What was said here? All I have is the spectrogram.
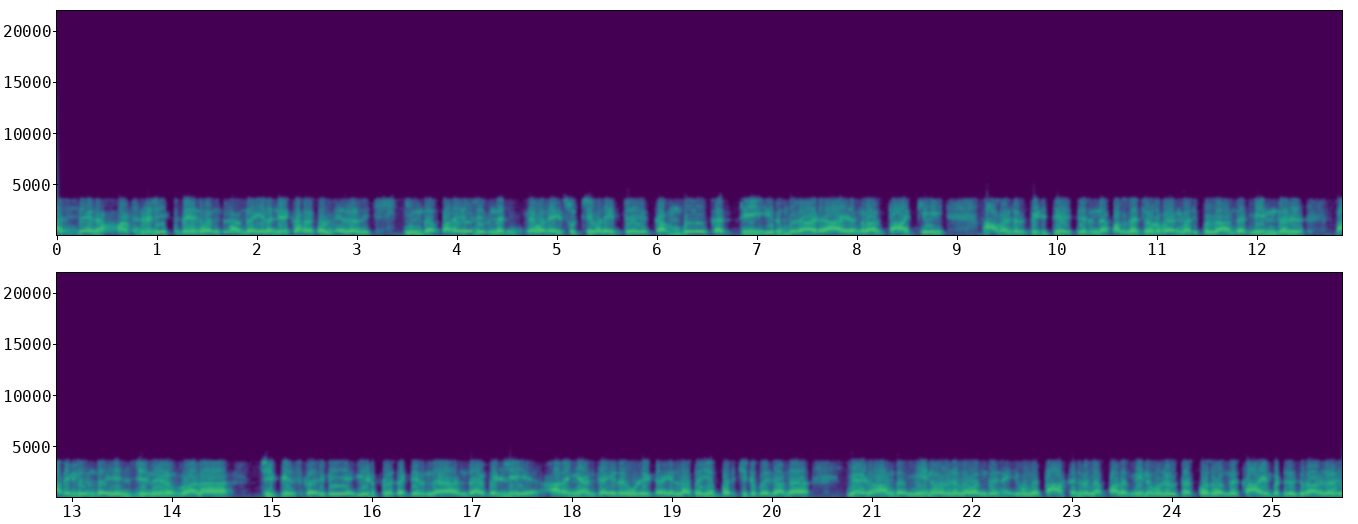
அதிவேக படகுகளில் பேர் வந்து அந்த இலங்கை கடற்கொள்ளையர்கள் இந்த படகில் இருந்த மீனவரை சுற்றி வளைத்து கம்பு கத்தி இரும்பு ராடு ஆயுதங்களால் தாக்கி அவர்கள் பிடித்து வைத்திருந்த பல லட்சம் ரூபாய் மதிப்புள்ள அந்த மீன்கள் படகில் இருந்த என்ஜினு வள ஜிபிஎஸ் கருவி இடுப்புல கட்டியிருந்த அந்த வெள்ளி அரங்கான் கயிறு உள்ளிட்ட எல்லாத்தையும் பறிச்சுட்டு போயிருக்காங்க. மேலும் அந்த மீனவர்களை வந்து இவங்க தாக்குதல்ல பல மீனவர்கள் தற்போது வந்து காயம்பட்டிருக்கிறார்கள் பெற்றிருக்கிறார்கள்.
